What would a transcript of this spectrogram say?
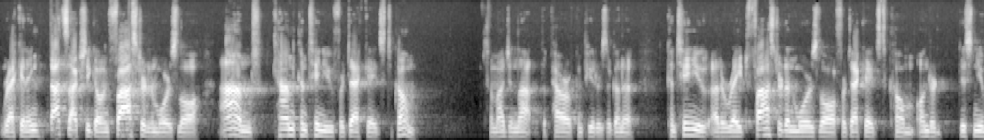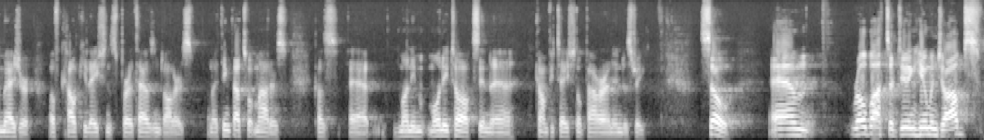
reckoning, that's actually going faster than Moore's law and can continue for decades to come. So imagine that. The power of computers are going to continue at a rate faster than Moore's law for decades to come under this new measure of calculations per $1,000. And I think that's what matters because uh, money, money talks in uh, computational power and industry. So um, robots are doing human jobs.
